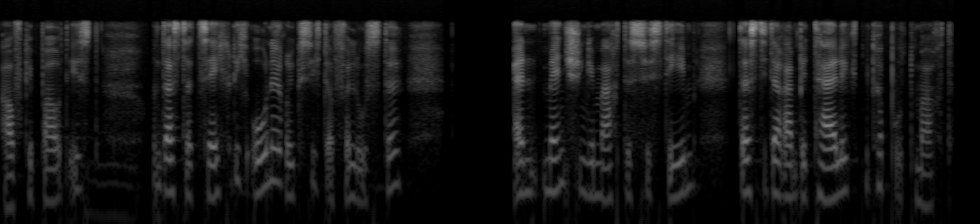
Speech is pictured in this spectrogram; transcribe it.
aufgebaut ist und das tatsächlich ohne Rücksicht auf Verluste ein menschengemachtes System, das die daran Beteiligten kaputt macht.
